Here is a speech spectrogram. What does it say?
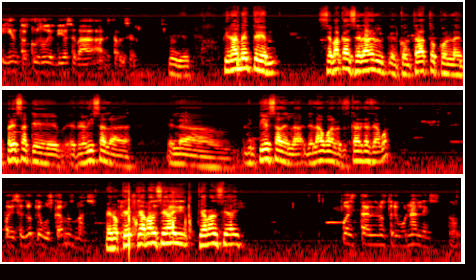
y en el transcurso del día se va a restablecer. Muy bien. Finalmente, ¿se va a cancelar el, contrato con la empresa que realiza la, la limpieza de la, del agua, las descargas de agua? Pues es lo que buscamos más. ¿Pero qué, qué avance hay? ¿Qué avance hay? Pues están los tribunales, ¿no?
